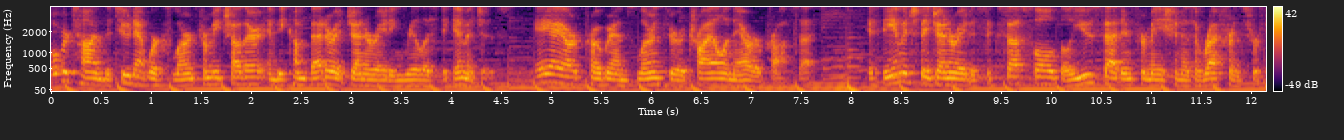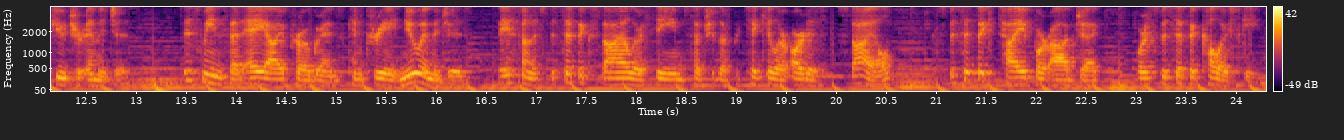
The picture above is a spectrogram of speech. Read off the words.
Over time, the two networks learn from each other and become better at generating realistic images. AI art programs learn through a trial and error process. If the image they generate is successful, they'll use that information as a reference for future images. This means that AI programs can create new images based on a specific style or theme such as a particular artist's style, a specific type or object, or a specific color scheme.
